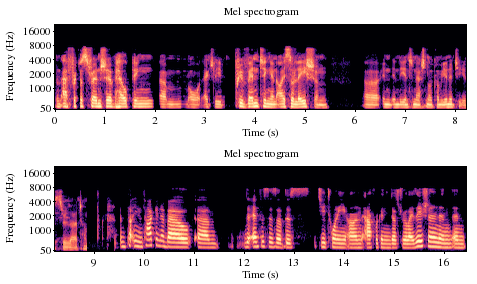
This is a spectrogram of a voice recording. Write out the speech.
And Africa's friendship helping um, or actually preventing an isolation uh, in, in the international communities through that. In talking about um, the emphasis of this G20 on African industrialization and, and,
